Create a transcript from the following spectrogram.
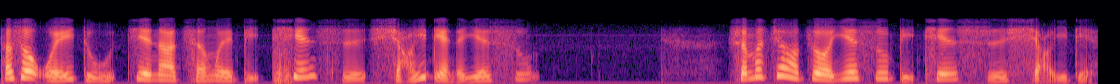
他说：“唯独接纳成为比天使小一点的耶稣。”什么叫做耶稣比天使小一点？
